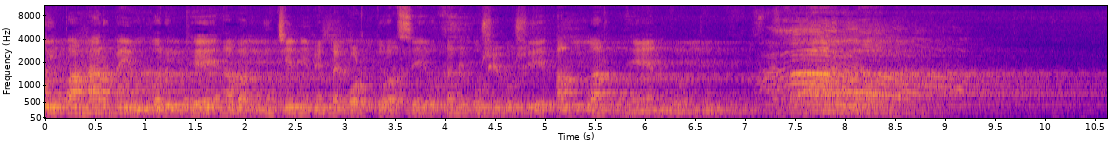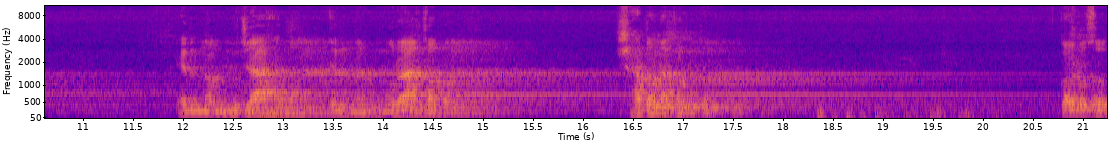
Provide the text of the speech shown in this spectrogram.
ওই পাহাড় বেয়ে উপরে উঠে আবার নিচে নেমে একটা গর্ত আছে, ওখানে বসে বসে আল্লাহ ধ্যান করতেন এর নাম মুজাহাদা, এর নাম মোরাকাবা। সাধনা করতেন কয় বছর?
